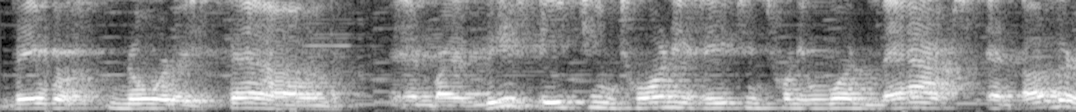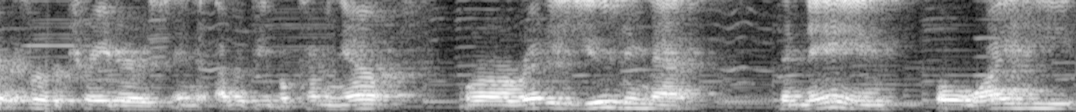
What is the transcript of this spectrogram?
they were nowhere to be found. And by at least 1820s, 1821, maps and other fur traders and other people coming out were already using that the name Owyhee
